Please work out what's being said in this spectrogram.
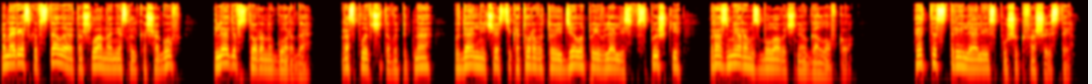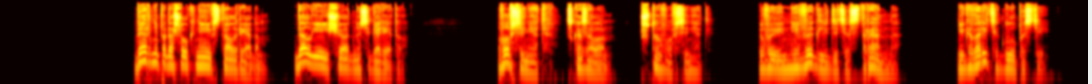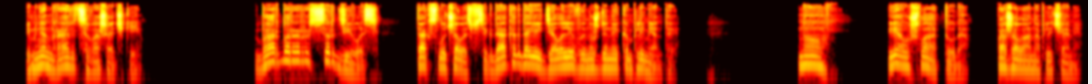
Она резко встала и отошла на несколько шагов, глядя в сторону города, расплывчатого пятна, в дальней части которого то и дело появлялись вспышки размером с булавочную головку. Это стреляли из пушек фашисты. Берни подошел к ней и встал рядом. Дал ей еще одну сигарету. «Вовсе нет», — сказал он. «Что вовсе нет? Вы не выглядите странно. Не говорите глупостей. И мне нравятся ваши очки». Барбара рассердилась. Так случалось всегда, когда ей делали вынужденные комплименты. «Ну, я ушла оттуда», — пожала она плечами.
